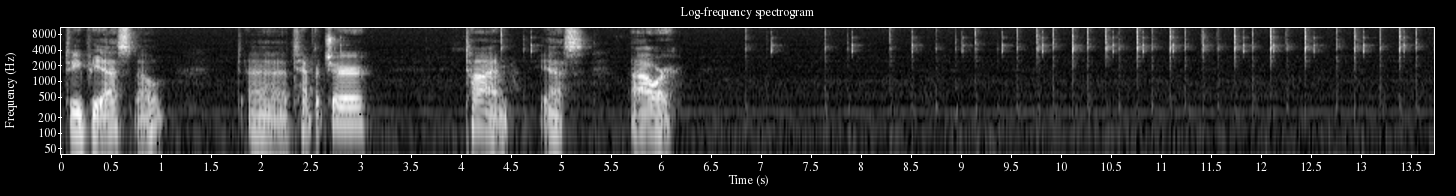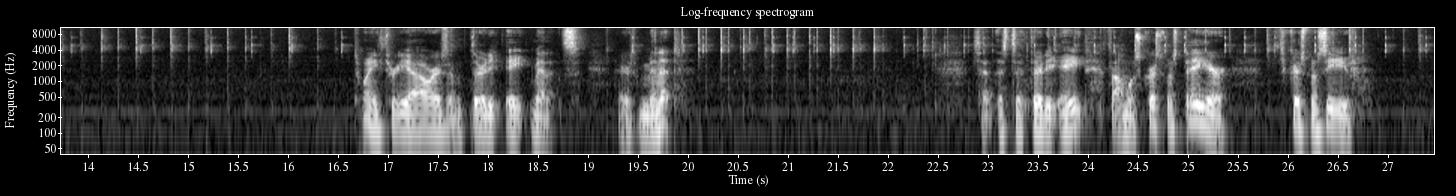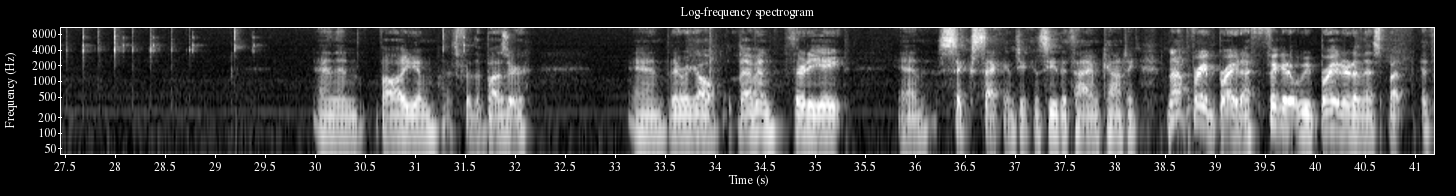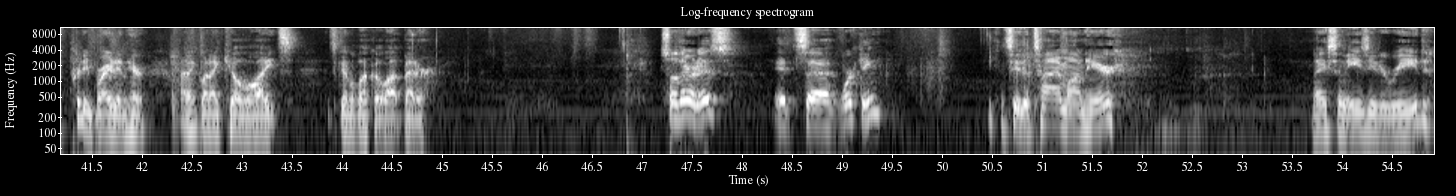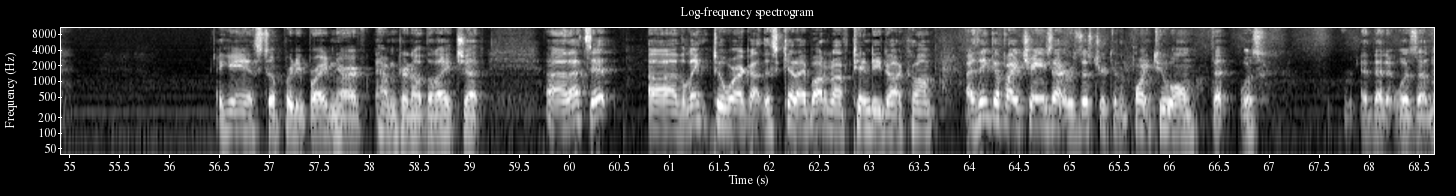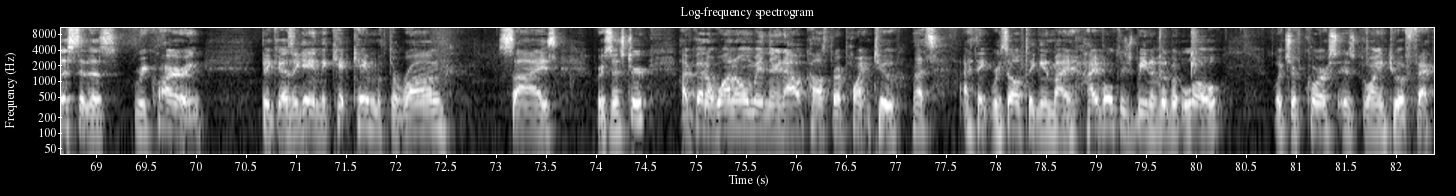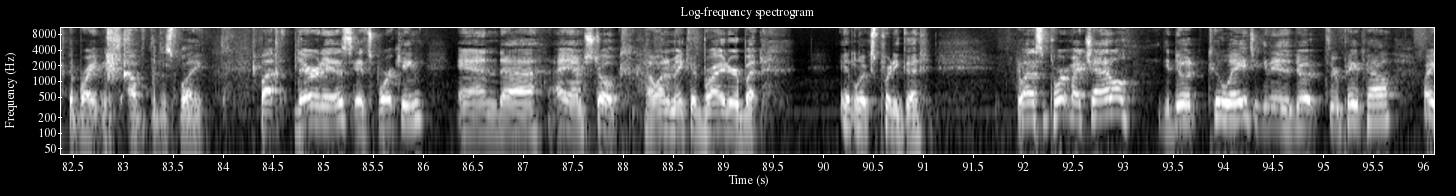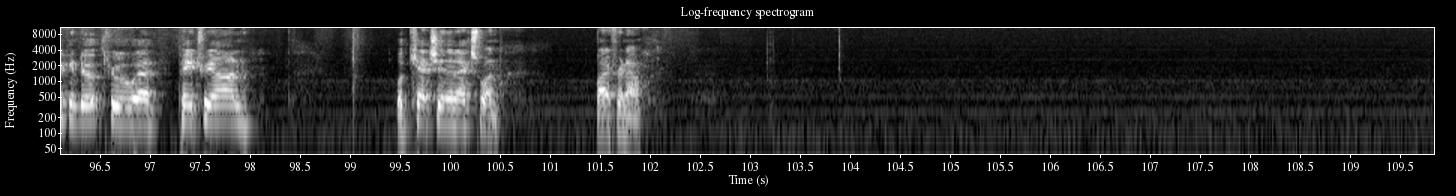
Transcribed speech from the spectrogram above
GPS, no. Uh, temperature, time, yes. Hour. Twenty-three hours and thirty-eight minutes. There's minute. Set this to 38. It's almost Christmas Day here. It's Christmas Eve. And then volume, that's for the buzzer. And there we go, 11:38 and six seconds. You can see the time counting. Not very bright. I figured it would be brighter than this, but it's pretty bright in here. I think when I kill the lights, it's going to look a lot better. So there it is. It's uh, working. You can see the time on here. Nice and easy to read. Again, it's still pretty bright in here. I haven't turned out the lights yet. Uh, that's it. Uh, the link to where I got this kit, I bought it off Tindie.com. I think if I change that resistor to the 0.2 ohm that was that it was uh, listed as requiring, because again the kit came with the wrong size resistor. I've got a 1 ohm in there now. It calls for a 0.2. That's I think resulting in my high voltage being a little bit low, which of course is going to affect the brightness of the display. But there it is. It's working, and uh, I am stoked. I want to make it brighter, but it looks pretty good. If you want to support my channel, you can do it two ways. You can either do it through PayPal or you can do it through uh, Patreon. We'll catch you in the next one. Bye for now.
